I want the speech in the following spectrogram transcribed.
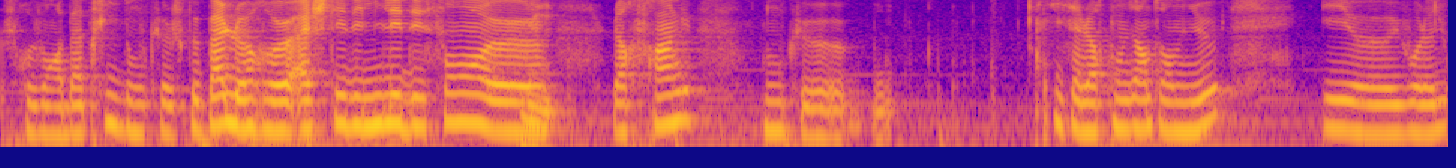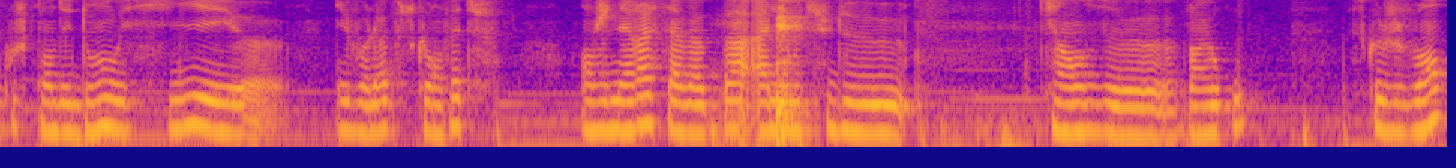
je revends à bas prix, donc je peux pas leur acheter des mille et des cents Oui. leurs fringues. Donc, bon, si ça leur convient, tant mieux. Et, euh, et voilà, du coup, je prends des dons aussi. Et, euh, et voilà, parce qu'en fait, en général, ça va pas aller au-dessus de 15-20 euros. Ce que je vends.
